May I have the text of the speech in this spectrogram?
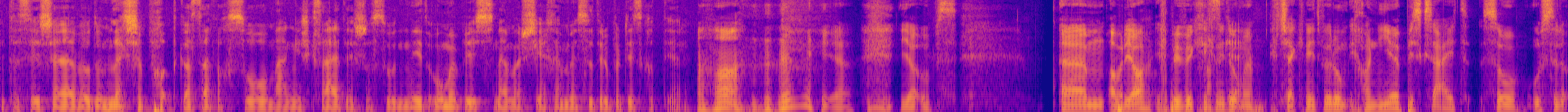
Das ist, äh, weil du im letzten Podcast einfach so manchmal gesagt hast, dass du nicht um bist, dann wir müssen darüber diskutieren. Aha. ja. Ja, ups. Ähm, aber ja, ich bin wirklich Kann's nicht geben. um. Ich check nicht warum. Ich habe nie etwas gesagt. So. Außer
